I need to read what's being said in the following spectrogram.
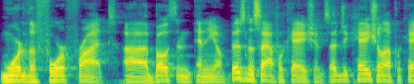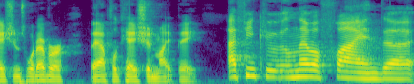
more to the forefront, uh, both in, in you know business applications, educational applications, whatever the application might be? I think we will never find uh,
